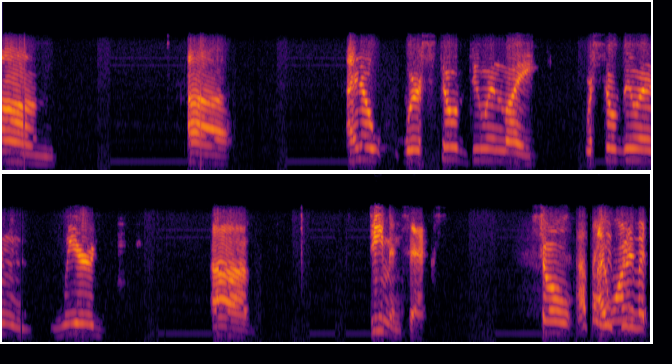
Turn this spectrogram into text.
um, uh, I know we're still doing like, we're still doing weird, uh, demon sex. So I think I we pretty much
